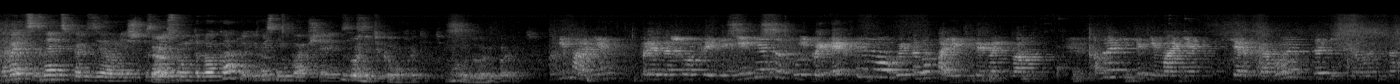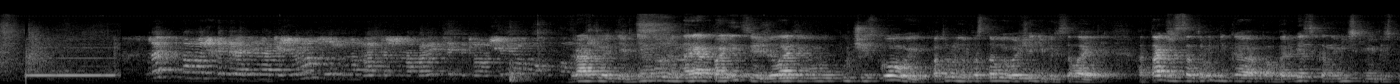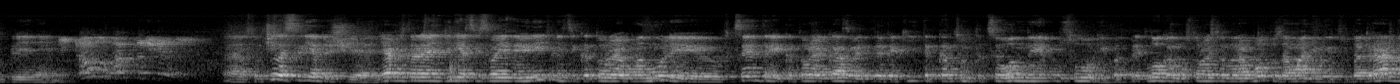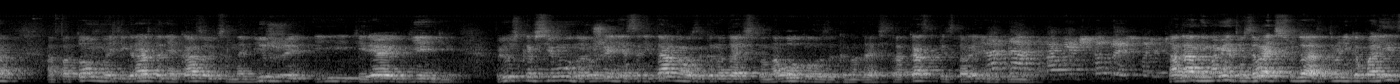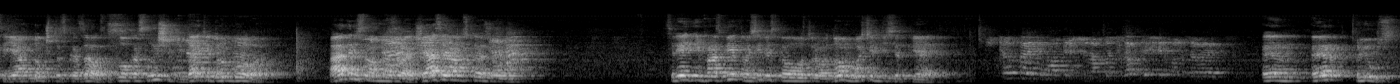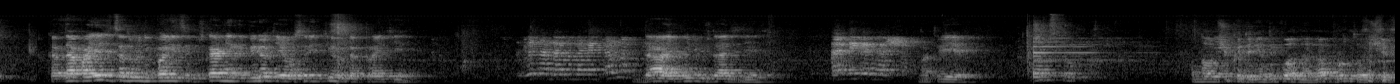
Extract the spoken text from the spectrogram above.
Давайте, знаете, как сделаем. Я сейчас позвоню своему адвокату, и вы с ним пообщаетесь. Звоните кому хотите, мы вызываем полицию. Внимание! Произошло соединение со службой экстренного вызова полиции 02. Обратите внимание, все разговоры записываются. Здравствуйте, помощник оперативного режима, служба старшина полиции Петрова Черева. Здравствуйте, мне нужен наряд полиции, желательно участковый, патрульно-постовой вообще не присылайте, а также сотрудника по борьбе с экономическими преступлениями. Что у вас случилось? Э, Случилось следующее. Я представляю интересы своей доверительницы, которые обманули в центре, который оказывает э, какие-то консультационные услуги. Под предлогом устройства на работу заманивают сюда граждан, а потом эти граждане оказываются на бирже и теряют деньги. Плюс ко всему нарушение санитарного законодательства, налогового законодательства, отказ от представления документов. На данный момент вызывайте сюда сотрудника полиции, я вам только что сказал, если плохо слышите, дайте другого. Адрес вам назвать? Сейчас я вам скажу. Средний проспект Васильевского острова, дом 85. Что по этому адресу находится? Как эта фирма называется? НР+. Когда поедет сотрудник полиции, пускай меня наберет, я его сориентирую, как пройти. Вы на данный момент там? находитесь? Да, и будем ждать здесь. Матвеев. Она вообще какая-то неадекватная, да, просто вообще.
